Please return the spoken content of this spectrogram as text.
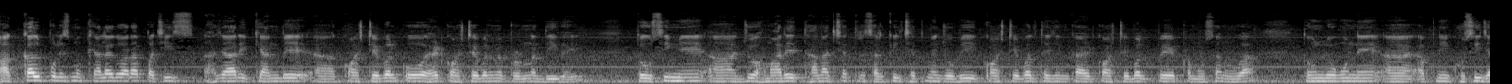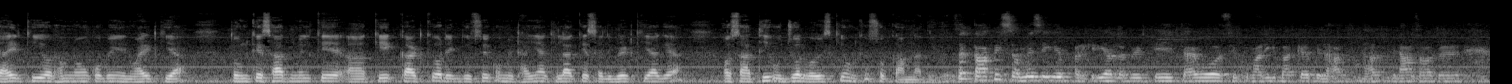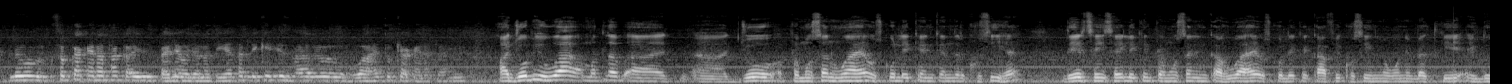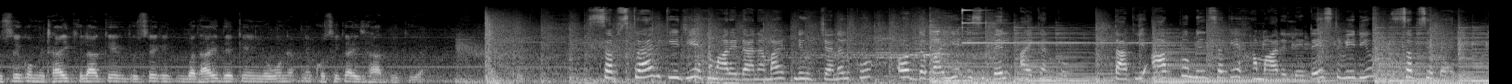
कल पुलिस मुख्यालय द्वारा पच्चीस हज़ार इक्यानवे कांस्टेबल को, हेड कांस्टेबल में प्रोन्नत दी गई। तो उसी में जो हमारे थाना क्षेत्र, सर्किल क्षेत्र में जो भी कांस्टेबल थे, जिनका हेड कांस्टेबल पे प्रमोशन हुआ तो उन लोगों ने अपनी खुशी ज़ाहिर की और हम लोगों को भी इनवाइट किया। तो उनके साथ मिल के केक काट के और एक दूसरे को मिठाइयाँ खिला के सेलिब्रेट किया गया और साथ ही उज्जवल भविष्य की उनकी शुभकामना दी गई। सर काफ़ी समय से ये प्रक्रिया लगी थी चाहे वो शिव कुमारी की बात करें विधान विधानसभा पे। लोग सबका कहना था पहले हो जाना चाहिए था लेकिन इस बार हुआ है तो क्या कहना चाहेंगे? जो भी हुआ मतलब जो प्रमोशन हुआ है उसको लेके इनके अंदर खुशी है। देर से ही सही, लेकिन प्रमोशन इनका हुआ है। उसको लेकर काफ़ी खुशी इन लोगों ने व्यक्त की। एक दूसरे को मिठाई खिला के, एक दूसरे की बधाई दे के इन लोगों ने अपनी खुशी का इजहार भी किया। सब्सक्राइब कीजिए हमारे डायनामाइट न्यूज़ चैनल को और दबाइए इस बेल आइकन को, ताकि आपको मिल सके हमारे लेटेस्ट वीडियो सबसे पहले।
